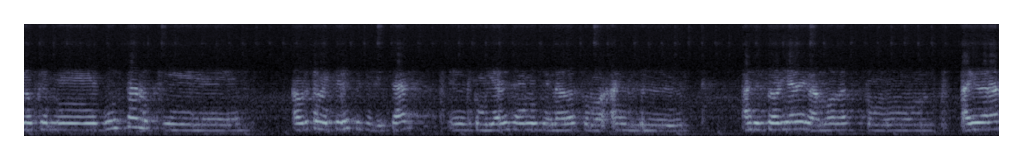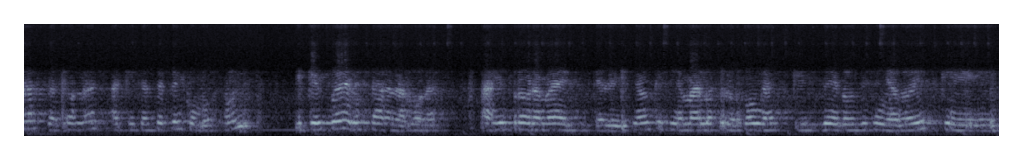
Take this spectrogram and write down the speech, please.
lo que me gusta, lo que ahorita me quiero especializar, eh, como ya les había mencionado, como al- asesoría de la moda, como ayudar a las personas a que se acepten como son y que pueden estar a la moda. Hay un programa en televisión que se llama No te lo pongas, que es de dos diseñadores que,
